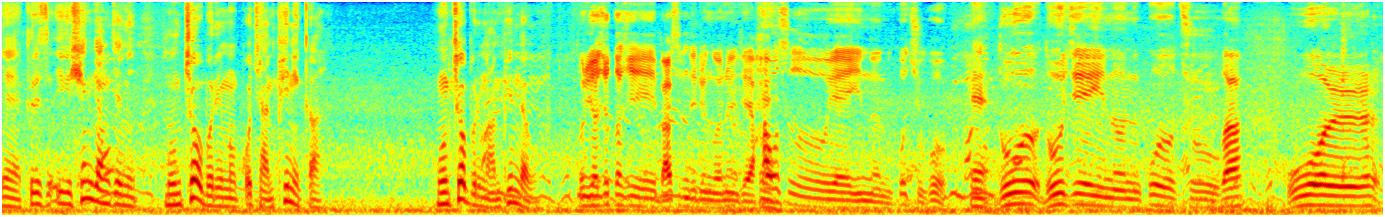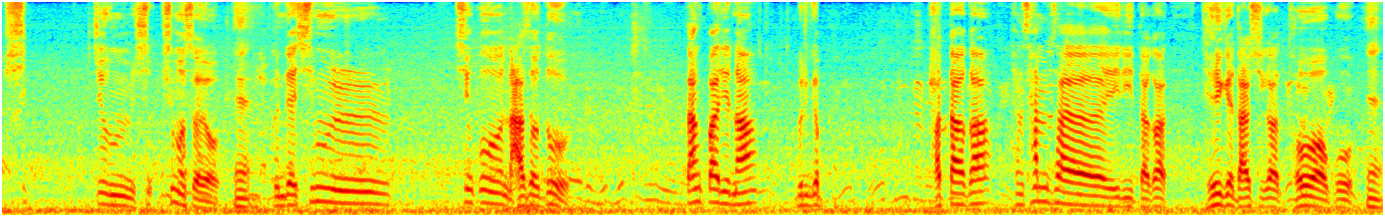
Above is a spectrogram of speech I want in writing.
예, 그래서 이게 생장점이 멈춰버리면 꽃이 안 피니까 멈춰버리면 안 핀다고. 그리고 여기까지 말씀드린 거는 이제 하우스에 있는 고추고 예, 노, 노지에 있는 고추가 5월 10쯤 심었어요. 예, 근데 심을 심고 나서도 땅발이나 그러니까 봤다가 한 3, 4일 있다가 되게 날씨가 더워하고 예,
